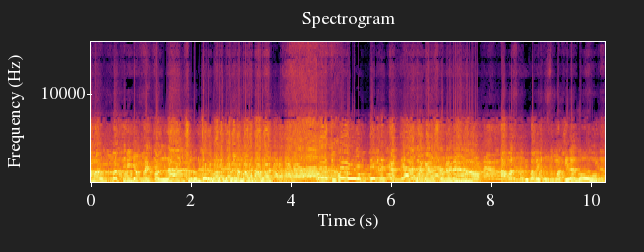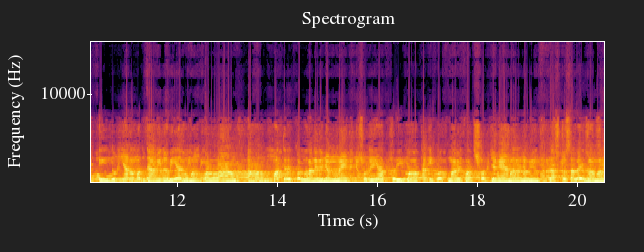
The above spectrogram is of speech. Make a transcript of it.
আমার উম্মতের জন্য কল্যাণ স্বরূপ জোরে বলা যাবে না আমার হাবা ও যুবক দেবের কান্ডা লাগা শোনে না। আমার নবী বলে উম্মাতিরা গো, এই দুনিয়ার মধ্যে আমি নবী আগমন করলাম। আমার উম্মাতের কল্যাণের জন্য শরিয়াত সব জায়গায় আমার নবী, রাষ্ট্র চালাইবা আমার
